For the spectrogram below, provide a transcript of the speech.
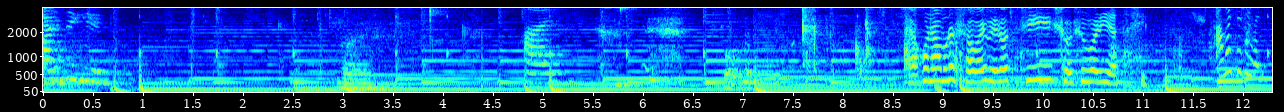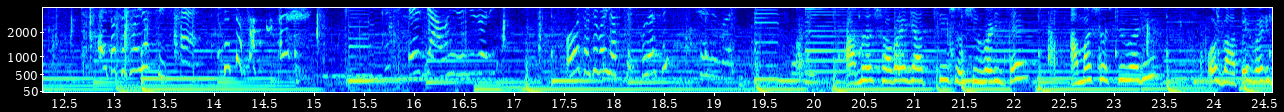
বাড়িতে গিয়ে। এখন আমরা সবাই বেরোচ্ছি শ্বশুরবাড়ি যাচ্ছি। আমার শ্বশুরবাড়ি। হ্যাঁ। আমরা সবাই যাচ্ছি শ্বশুরবাড়িতে। আমার শ্বশুরবাড়ি ওর বাপের বাড়ি।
